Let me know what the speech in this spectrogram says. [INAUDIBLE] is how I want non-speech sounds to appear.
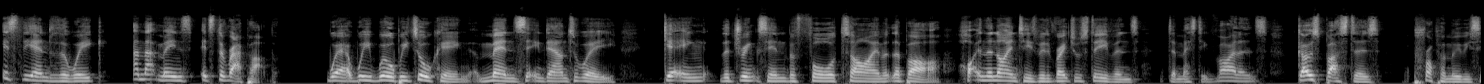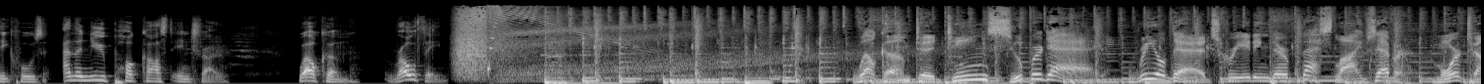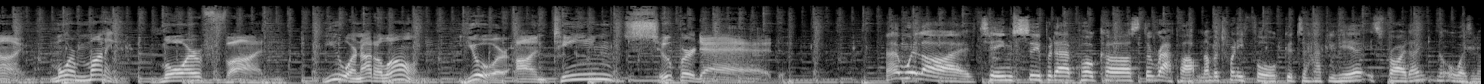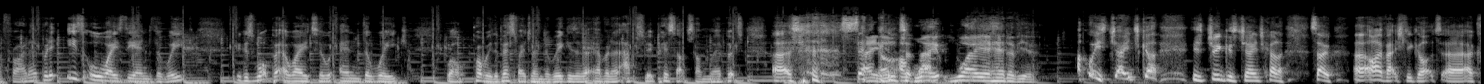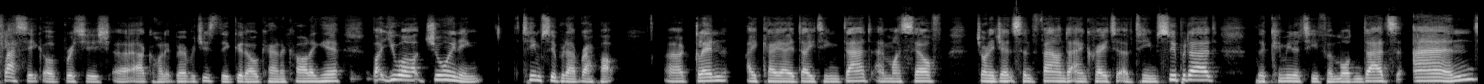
It's the end of the week, and that means it's the wrap up, where we will be talking men sitting down to we, getting the drinks in before time at the bar, hot in the 90s with Rachel Stevens, domestic violence, Ghostbusters, proper movie sequels, and the new podcast intro. Welcome, roll theme. Welcome to Team Super Dad. Real dads creating their best lives ever. More time, more money, more fun. You are not alone. You're on Team Super Dad. And we're live. Team Super Dad podcast, the wrap up, number 24. Good to have you here. It's Friday, not always on a Friday, but it is always the end of the week because what better way to end the week? Well, probably the best way to end the week is having an absolute piss up somewhere. But uh, [LAUGHS] hey, I'm, I'm way, way ahead of you. [LAUGHS] Oh, he's changed color. His drink has changed color. So uh, I've actually got uh, a classic of British uh, alcoholic beverages, the good old can of Carling here. But you are joining the Team Super Dad wrap up uh, Glenn, aka Dating Dad, and myself, Johnny Jensen, founder and creator of Team Superdad, the community for modern dads, and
